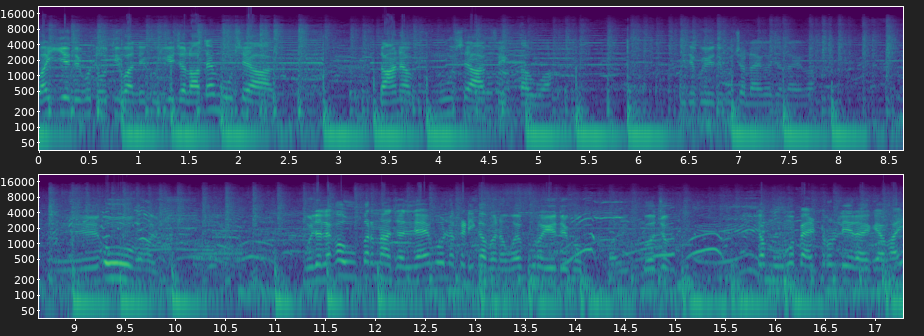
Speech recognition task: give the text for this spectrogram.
भाई, ये देखो धोती वाले को, ये जलाता है मुँह से आग। दाना मुँह से आग फेंकता हुआ। ये देखो ये देखो चलाएगा चलाएगा ओ भाई, मुझे लगा ऊपर ना जल जाए, वो लकड़ी का बना हुआ है पूरा, ये देखो। भाई गजब क्या मुँह में पेट्रोल ले रहा है क्या भाई?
